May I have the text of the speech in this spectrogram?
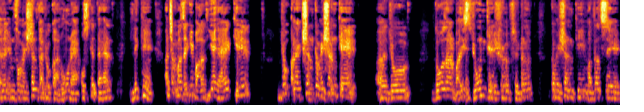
इंफॉर्मेशन का जो कानून है, उसके तहत लिखें। अच्छा मज़े की बात यह है कि जो इलेक्शन कमीशन के जो 2022 जून के शुएब सिडल कमीशन की मदद से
